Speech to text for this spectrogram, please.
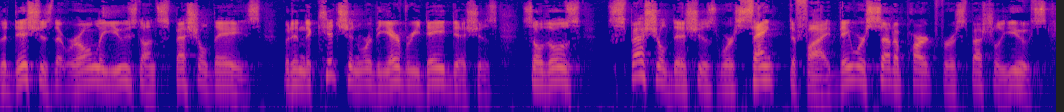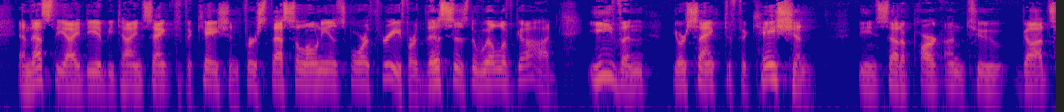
the dishes that were only used on special days. But in the kitchen were the everyday dishes. So those special dishes were sanctified. They were set apart for a special use. And that's the idea behind sanctification. 1 Thessalonians 4 3 For this is the will of God, even your sanctification, being set apart unto God's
